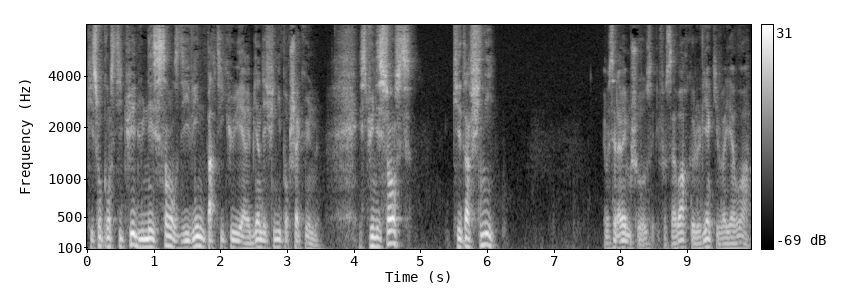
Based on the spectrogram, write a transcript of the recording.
qui sont constituées d'une essence divine particulière et bien définie pour chacune. C'est une essence qui est infinie. C'est la même chose. Il faut savoir que le lien qu'il va y avoir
